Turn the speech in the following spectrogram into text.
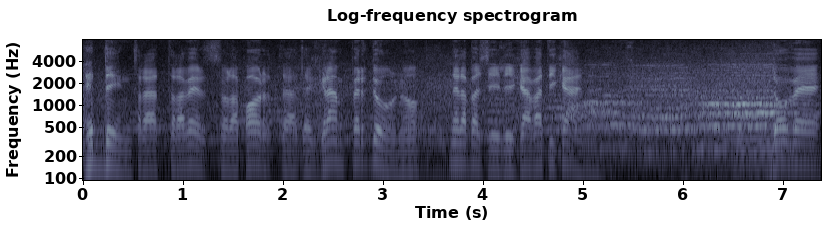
Ed entra attraverso la porta del Gran Perdono nella Basilica Vaticana dove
